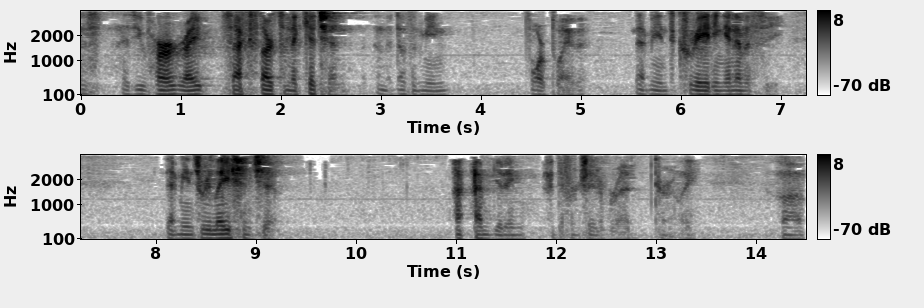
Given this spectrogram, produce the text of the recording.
As, as you've heard, right? Sex starts in the kitchen, and that doesn't mean foreplay. That, means creating intimacy. That means relationship. I, I'm getting a different shade of red currently. Um,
